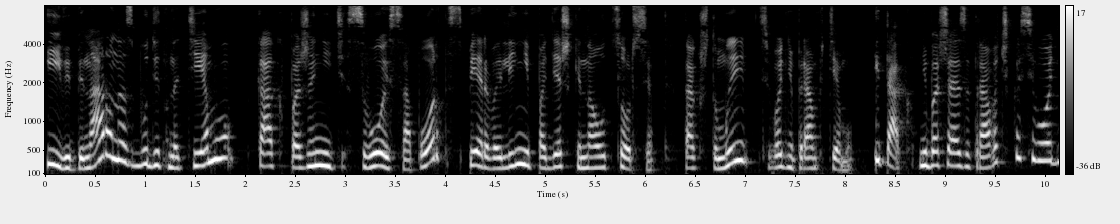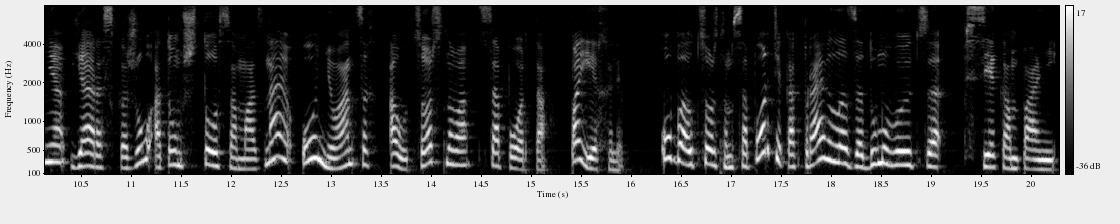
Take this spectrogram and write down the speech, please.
И вебинар у нас будет на тему как поженить свой саппорт с первой линии поддержки на аутсорсе. Так что мы сегодня прям в тему. Итак, небольшая затравочка сегодня. Я расскажу о том, что сама знаю о нюансах аутсорсного саппорта. Поехали! Об аутсорсном саппорте, как правило, задумываются все компании.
